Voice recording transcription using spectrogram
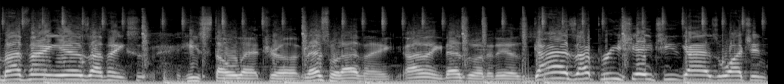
my thing is, I think he stole that truck. That's what I think. I think that's what it is. Guys, I appreciate you guys watching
